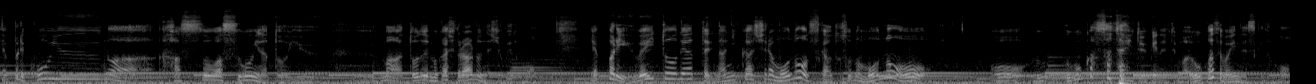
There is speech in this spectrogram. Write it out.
やっぱりこういうのは発想はすごいなというまあ当然昔からあるんでしょうけどもやっぱりウェイトであったり何かしら物を使うとその物をを動かさないといけないという、まあ、動かせばいいんですけども、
